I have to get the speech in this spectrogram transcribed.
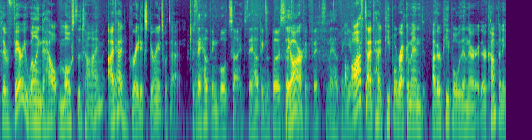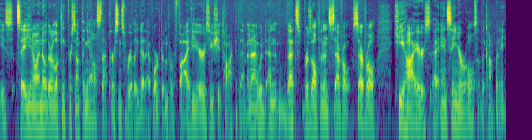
They're very willing to help most of the time. I've had great experience with that. Because they're helping both sides. They're helping the person They are. if it fits, and they're helping you. Often I've had people recommend other people within their, their companies say, you know, I know they're looking for something else. That person's really good. I've worked with them for five years. You should talk to them. And I would, and that's resulted in several several key hires uh, in senior roles at the company.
